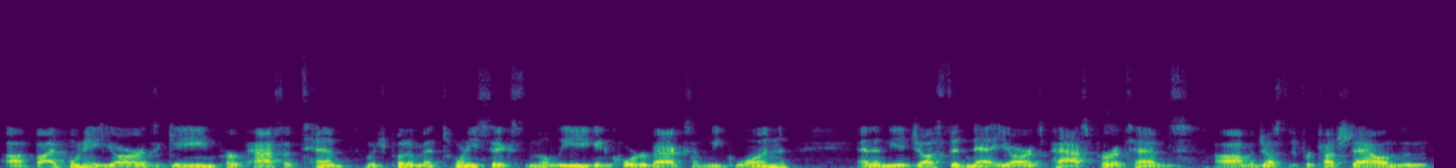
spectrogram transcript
Uh, 5.8 yards gain per pass attempt, which put him at 26th in the league in quarterbacks in week one. And then the adjusted net yards pass per attempt, um, adjusted for touchdowns and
